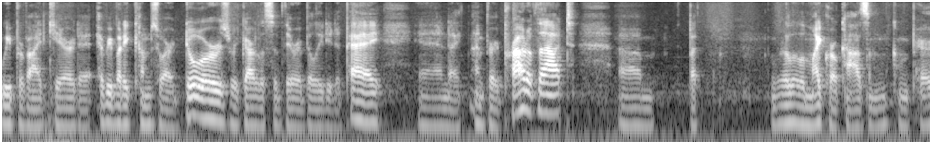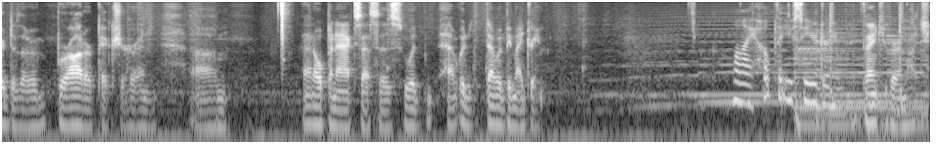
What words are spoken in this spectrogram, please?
We provide care to everybody comes to our doors, regardless of their ability to pay, and I, am very proud of that. Um, but we're a little microcosm compared to the broader picture, and um, that open access is would that would that would be my dream. Well, I hope that you see your dream. Thank you very much.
